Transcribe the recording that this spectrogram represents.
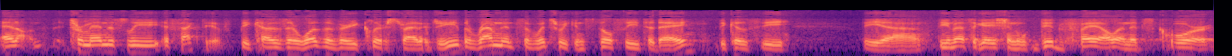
and tremendously effective because there was a very clear strategy, the remnants of which we can still see today because the the uh, the investigation did fail in its core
